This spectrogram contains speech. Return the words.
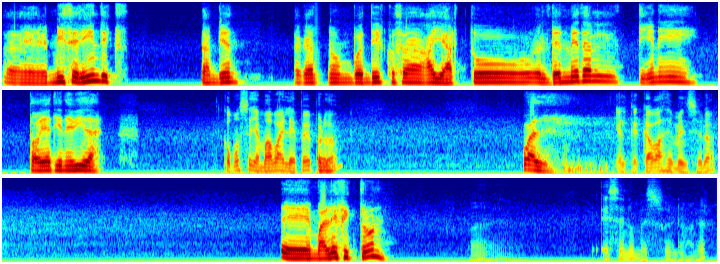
Eh, Miser Index también sacaron un buen disco, o sea, hay harto. El death metal tiene, todavía tiene vida. ¿Cómo se llamaba el EP, perdón? ¿Cuál? El que acabas de mencionar. Eh, Malefic Throne. Ah, ese no me suena, a ver.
